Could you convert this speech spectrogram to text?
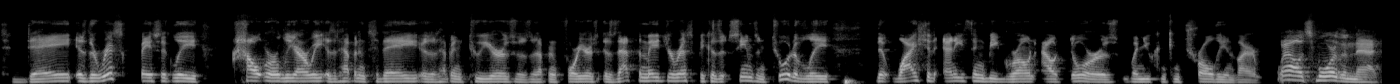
today? Is the risk basically how early are we? Is it happening today? Is it happening two years? Is it happening four years? Is that the major risk? Because it seems intuitively that why should anything be grown outdoors when you can control the environment? Well, it's more than that.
